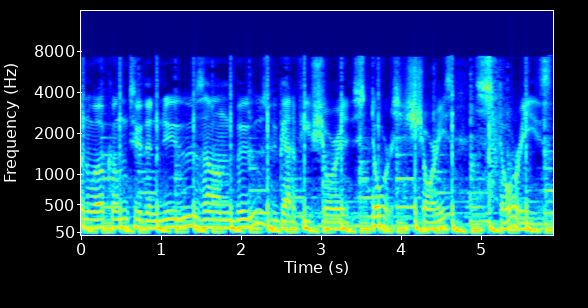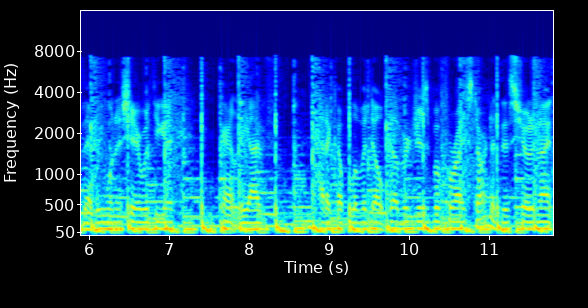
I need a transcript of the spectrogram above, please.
and welcome to the news on booze. We've got a few short stories, stories, stories that we want to share with you guys. Apparently, I've had a couple of adult beverages before I started this show tonight.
